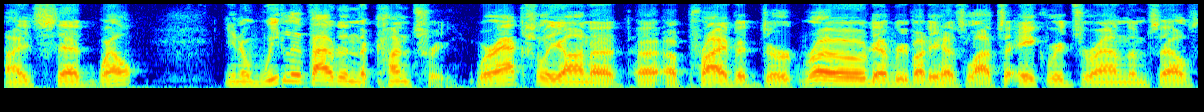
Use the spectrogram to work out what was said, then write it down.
I said, well, you know, we live out in the country. We're actually on a, a, a private dirt road. Everybody has lots of acreage around themselves.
